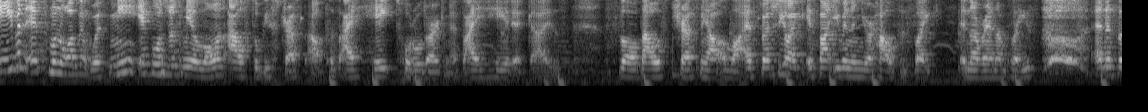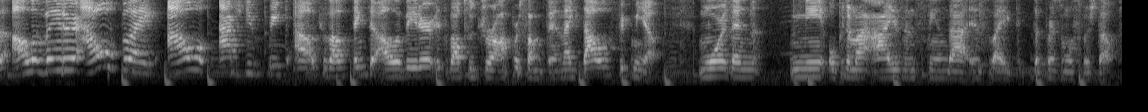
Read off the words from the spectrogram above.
Even if someone wasn't with me if it was just me alone i'll still be stressed out because i hate total darkness. I hate it guys. So that would stress me out a lot especially like it's not even in your house. It's like in a random place. And it's an elevator. I'll feel like i'll actually freak out because i'll think the elevator is about to drop or something. Like that will freak me out more than me opening my eyes and seeing that is like the person was switched out.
